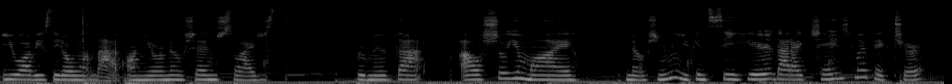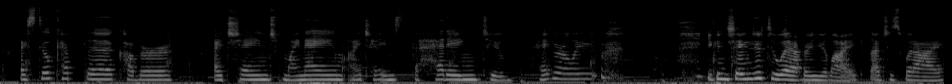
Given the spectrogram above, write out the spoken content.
you obviously don't want that on your Notion, so I just removed that. I'll show you my Notion. You can see here that I changed my picture. I still kept the cover I changed my name, I changed the heading to Hey Girly. you can change it to whatever you like. That's just what I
